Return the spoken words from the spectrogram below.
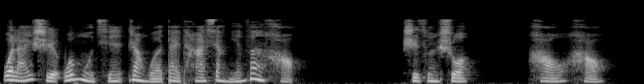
我来时，我母亲让我代他向您问好。”师尊说。好好，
